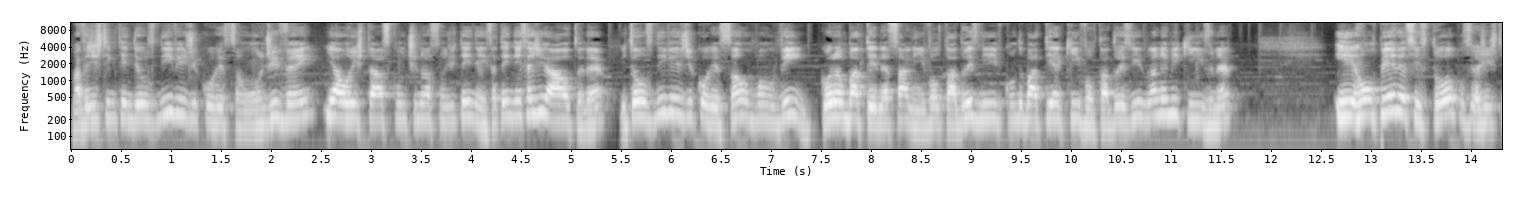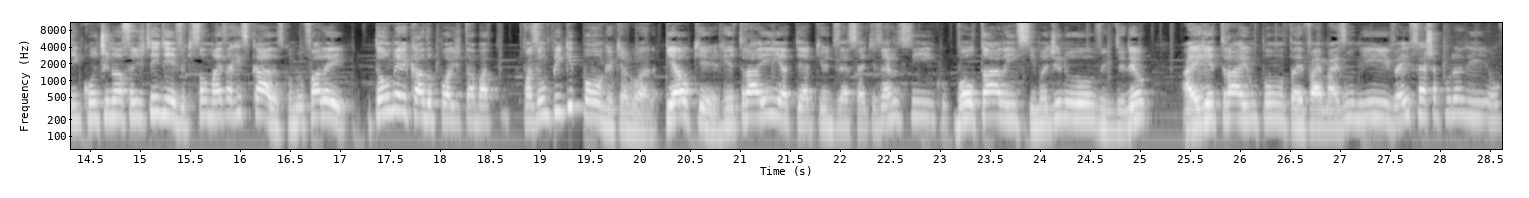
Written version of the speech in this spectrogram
Mas a gente tem que entender os níveis de correção onde vem e aonde está as continuações de tendência. A tendência é de alta, né? Então os níveis de correção vão vir quando bater nessa linha e voltar dois níveis, quando bater aqui voltar dois níveis lá no M15, né? E rompendo esses topos, a gente tem continuações de tendência, que são mais arriscadas, como eu falei. Então o mercado pode tá fazer um ping-pong aqui agora. Que é o quê? Retrair até aqui o 17,05, voltar lá em cima de novo, entendeu? Aí retrai um ponto, aí vai mais um nível, aí fecha por ali, ou,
